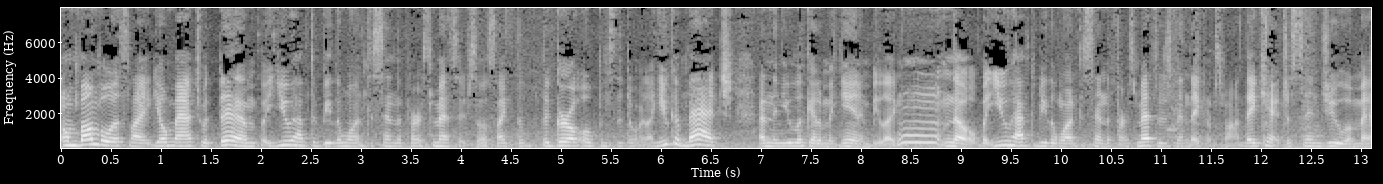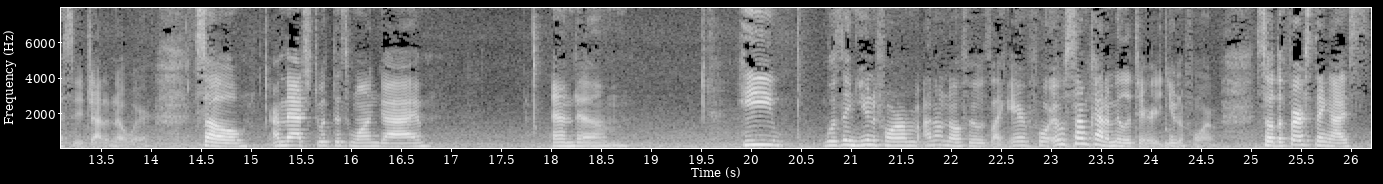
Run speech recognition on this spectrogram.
on Bumble it's like you'll match with them, but you have to be the one to send the first message. So it's like the the girl opens the door. Like you can match, and then you look at them again and be like, mm, no, but you have to be the one to send the first message. Then they can respond. They can't just send you a message out of nowhere. So I matched with this one guy, and um, he was in uniform. I don't know if it was like Air Force. It was some kind of military uniform. So the first thing I s-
